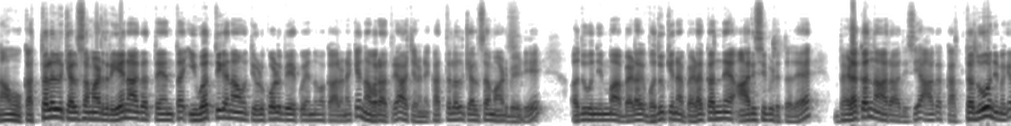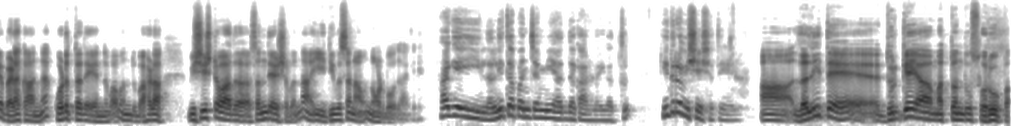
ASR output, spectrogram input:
ನಾವು ಕತ್ತಲಲ್ಲಿ ಕೆಲಸ ಮಾಡಿದ್ರೆ ಏನಾಗುತ್ತೆ ಅಂತ ಇವತ್ತಿಗೆ ನಾವು ತಿಳ್ಕೊಳ್ಬೇಕು ಎನ್ನುವ ಕಾರಣಕ್ಕೆ ನವರಾತ್ರಿ ಆಚರಣೆ. ಕತ್ತಲಲ್ಲಿ ಕೆಲಸ ಮಾಡಬೇಡಿ. ಅದು ನಿಮ್ಮ ಬೆಳ ಬದುಕಿನ ಬೆಳಕನ್ನೇ ಆರಿಸಿ ಬಿಡುತ್ತದೆ ಬೆಳಕನ್ನು ಆರಾಧಿಸಿ ಆಗ ಕತ್ತಲೂ ನಿಮಗೆ ಬೆಳಕನ್ನು ಕೊಡುತ್ತದೆ ಎನ್ನುವ ಒಂದು ಬಹಳ ವಿಶಿಷ್ಟವಾದ ಸಂದೇಶವನ್ನು ಈ ದಿವಸ ನಾವು ನೋಡ್ಬೋದಾಗಿದೆ ಹಾಗೆ ಈ ಲಲಿತ ಪಂಚಮಿ ಆದ ಕಾರಣ ಇವತ್ತು ಇದರ ವಿಶೇಷತೆ ಏನು? ಆ, ಲಲಿತೆ ದುರ್ಗೆಯ ಮತ್ತೊಂದು ಸ್ವರೂಪ.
